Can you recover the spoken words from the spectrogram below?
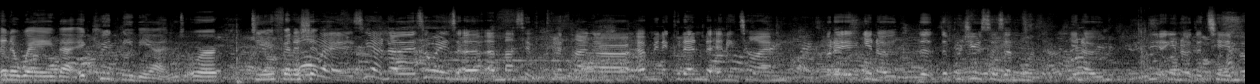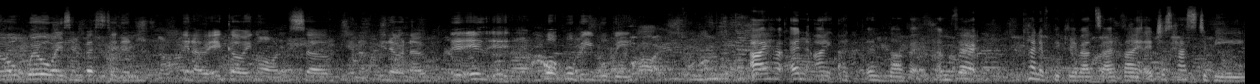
in a way that it could be the end, or do you finish it? always, yeah, no, it's always a, a massive cliffhanger. I mean, it could end at any time, but it, you know, the, the producers and you know, the, you know, the team, we're, we're always invested in you know it going on. So you know, you never know. It, it, it, what will be will be. I ha- and I, I I love it. I'm very kind of picky about sci-fi. It just has to be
